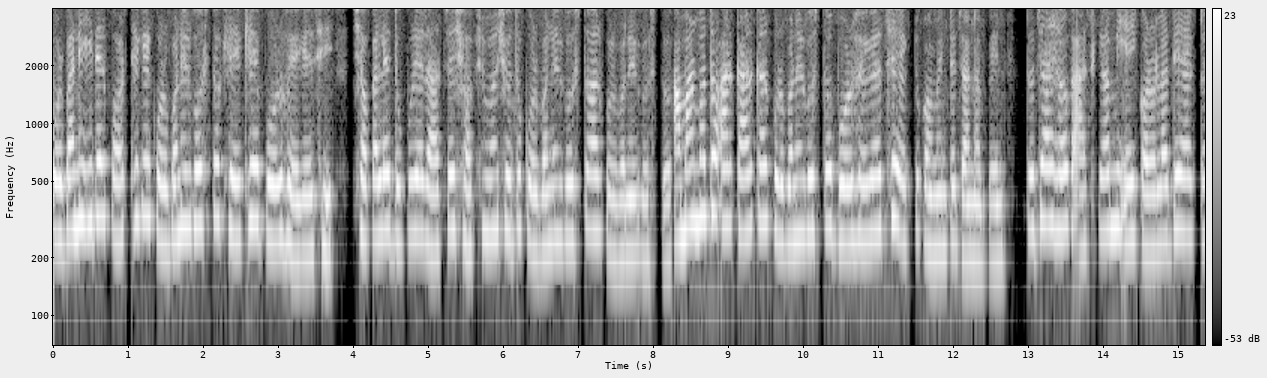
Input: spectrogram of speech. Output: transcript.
কোরবানি ঈদের পর থেকে কোরবানির গোস্ত খেয়ে খেয়ে বোর হয়ে গেছি। সকালে, দুপুরে, রাত্রে সবসময় শুধু কোরবানির গোস্ত আর কোরবানির গোস্ত। আমার মতো আর কার কার কোরবানির গোস্ত বোর হয়ে গেছে, একটু কমেন্টে জানাবেন। তো যাই হোক, আজকে আমি এই করলা দিয়ে একটা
